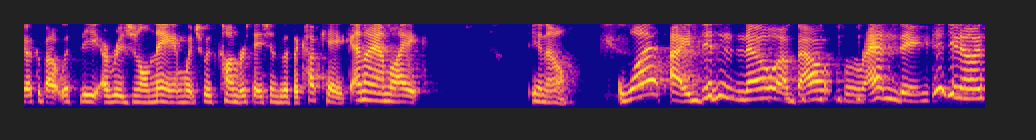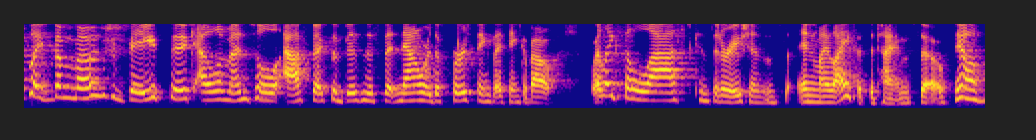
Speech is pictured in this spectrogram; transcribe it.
joke about with the original name, which was Conversations with a Cupcake. And I am like, you know, what I didn't know about branding. You know, it's like the most basic, elemental aspects of business that now are the first things I think about, or like the last considerations in my life at the time. So, yeah,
